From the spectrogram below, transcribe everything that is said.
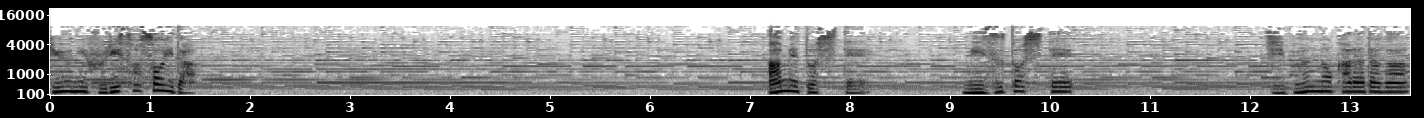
球に降り注いだ。雨として、水として、自分の体が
